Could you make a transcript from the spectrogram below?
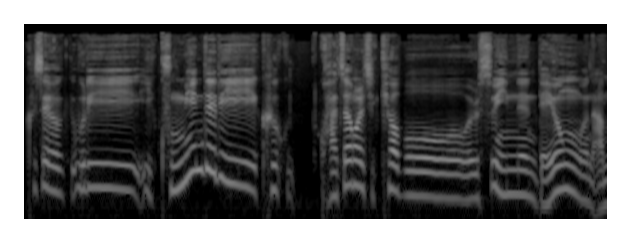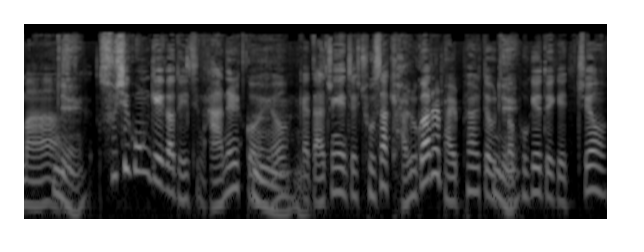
글쎄요, 우리 국민들이 그 과정을 지켜볼 수 있는 내용은 아마 네. 수시 공개가 되진 않을 거예요. 음. 그러니까 나중에 이제 조사 결과를 발표할 때 우리가 네. 보게 되겠죠.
